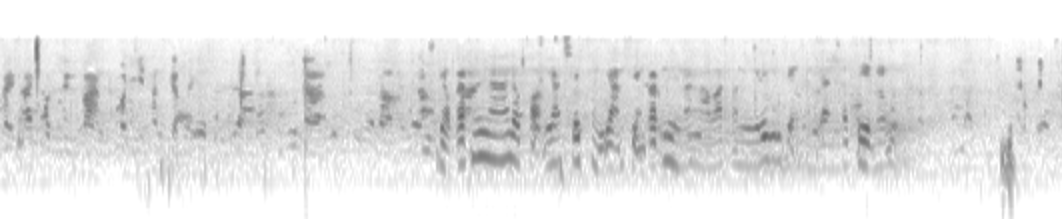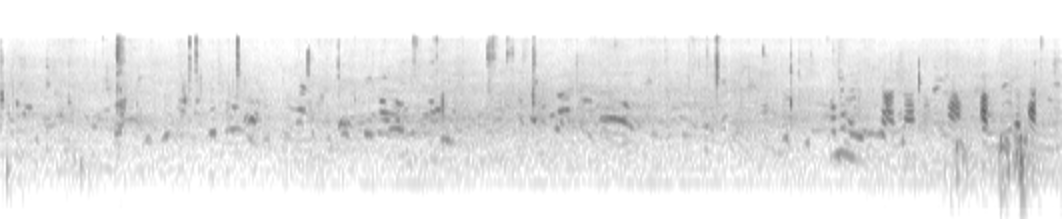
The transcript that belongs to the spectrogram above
ใครได้คนหนึ่งบ้างพอดีท่านเกิดเดี๋ยวแป๊บนึงนะ เดี๋ยวขออนุญาตเช็คสัญญาณเสียงแป๊บนึงนะคะ ว่าตอนนี้ได้ยินเสียงสัญญาณชัดเจนไหมเอ่ย เพราะมันมีจอดรอสองฝั่งฝั่งนี้กับฝั่งนี้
